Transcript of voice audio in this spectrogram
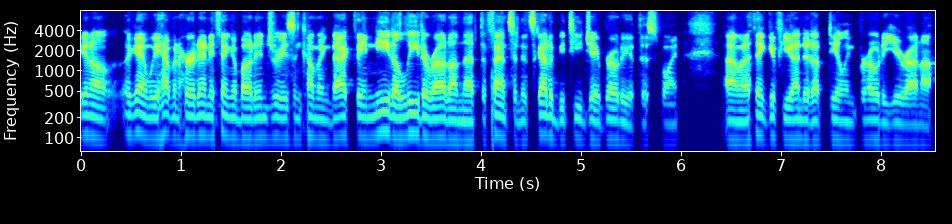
you know, again, we haven't heard anything about injuries and coming back. They need a leader out on that defense, and it's got to be TJ Brodie at this point. Um, I think if you ended up dealing Brodie, you're on a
